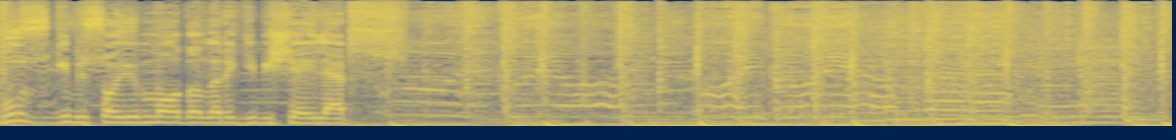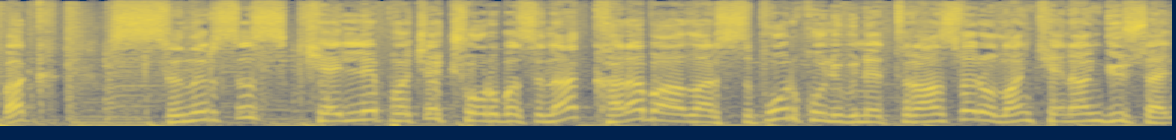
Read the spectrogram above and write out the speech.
buz gibi soyunma odaları gibi şeyler. Bak sınırsız kelle paça çorbasına Karabağlar Spor Kulübü'ne transfer olan Kenan Gürsel.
